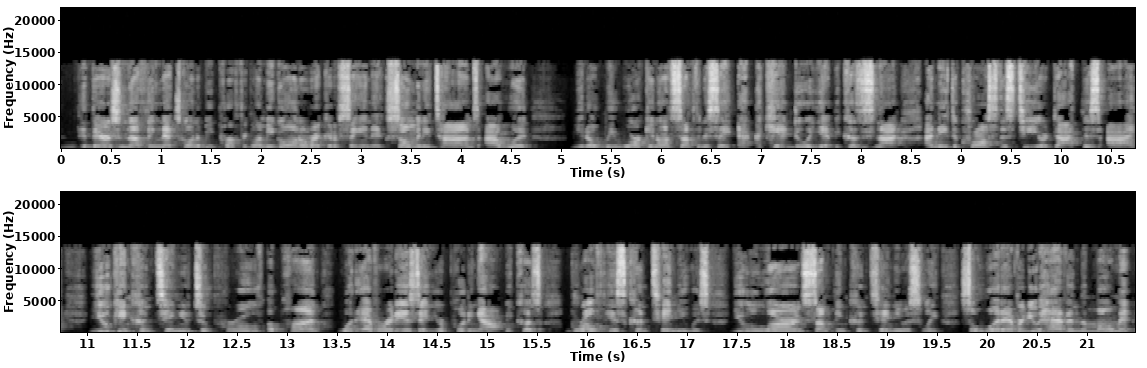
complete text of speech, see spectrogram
There's nothing that's going to be perfect. Let me go on a record of saying it. So many times I would you know, be working on something and say, I can't do it yet because it's not, I need to cross this T or dot this I. You can continue to prove upon whatever it is that you're putting out because growth is continuous. You learn something continuously. So whatever you have in the moment,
